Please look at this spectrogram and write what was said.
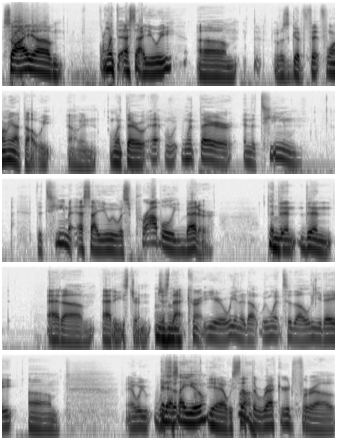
so I um, went to SIUE. Um, it was a good fit for me. I thought we, I mean, went there, eh, went there, and the team, the team at SIUE was probably better Then the- than than at um at Eastern. Mm-hmm. Just that current year, we ended up we went to the Elite Eight. Um, and we, we At set- SIU? Yeah, we set the record for uh,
